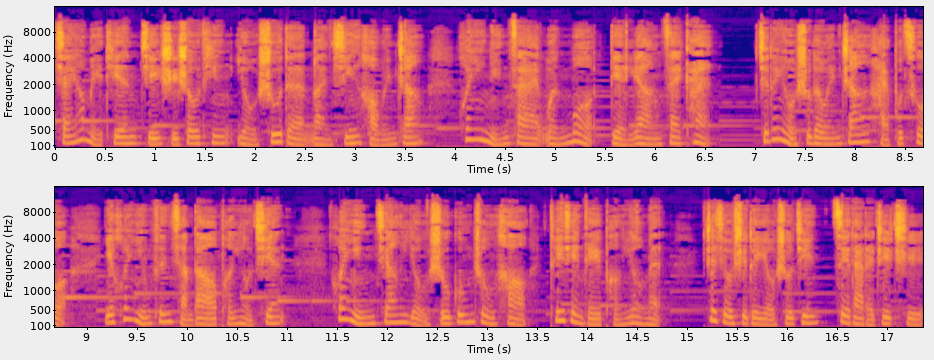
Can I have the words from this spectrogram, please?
想要每天及时收听有书的暖心好文章，欢迎您在文末点亮再看。觉得有书的文章还不错，也欢迎分享到朋友圈。欢迎将有书公众号推荐给朋友们，这就是对有书君最大的支持。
